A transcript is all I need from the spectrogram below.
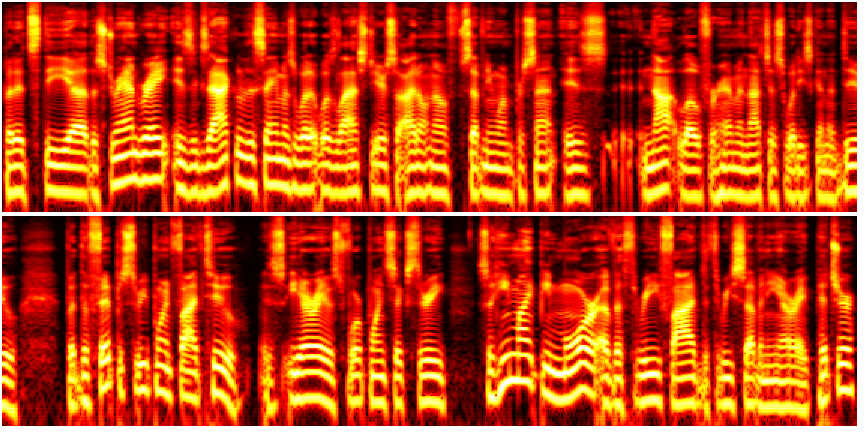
but it's the uh, the strand rate is exactly the same as what it was last year. So I don't know if 71% is not low for him and not just what he's going to do. But the FIP is 3.52. His ERA is 4.63. So he might be more of a 3.5 to 3.7 ERA pitcher.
